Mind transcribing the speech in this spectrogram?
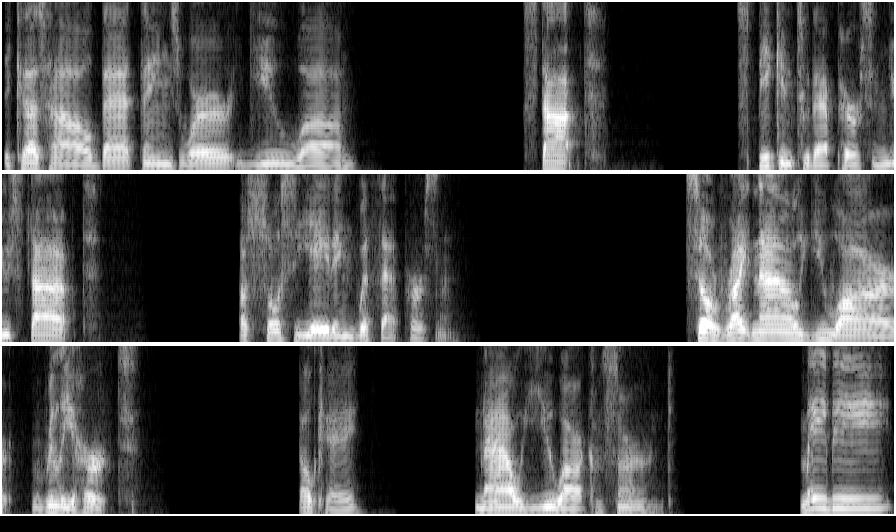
Because how bad things were, you um, stopped speaking to that person. You stopped associating with that person. So right now you are really hurt. Okay. Now you are concerned maybe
